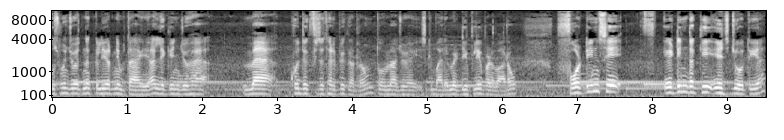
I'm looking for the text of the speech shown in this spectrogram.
उसमें जो इतना क्लियर नहीं बताया गया, लेकिन जो है, मैं खुद एक फिजियोथेरेपी कर रहा हूँ तो मैं जो है इसके बारे में डीपली पढ़वा रहा हूँ। फोर्टीन से एटीन तक की एज जो होती है,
